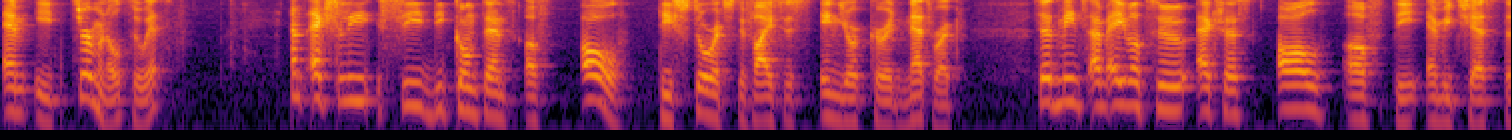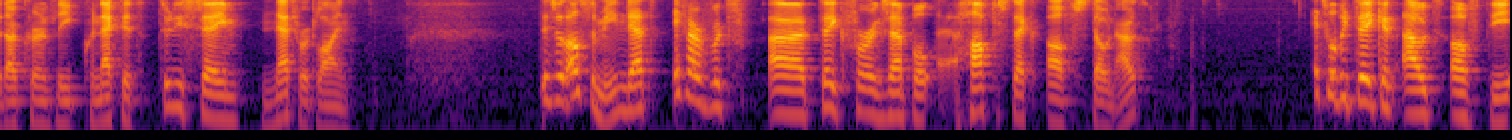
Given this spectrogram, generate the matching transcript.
ME terminal to it and actually see the contents of all these storage devices in your current network. So that means I'm able to access all of the ME chests that are currently connected to the same network line. This would also mean that if I would uh, take, for example, half a stack of stone out, it will be taken out of the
